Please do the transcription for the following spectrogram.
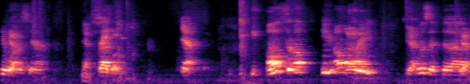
he was, yeah. Yes. Brad was. All, th- all, all Uh, three. yeah. What is it? Uh, Yeah.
